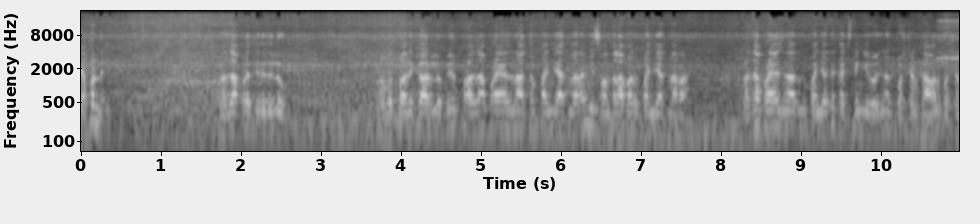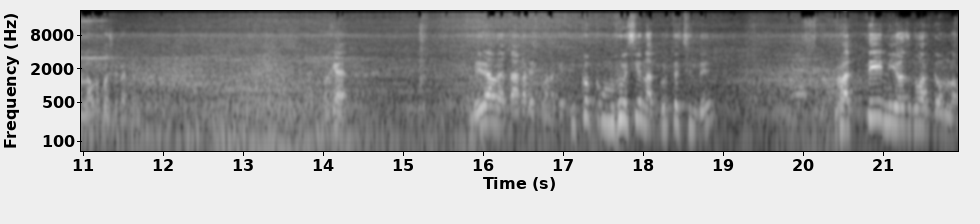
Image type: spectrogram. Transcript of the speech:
చెప్పండి. ప్రజాప్రతినిధులు ప్రభుత్వ అధికారులు మీరు ప్రజా ప్రయోజనార్థం పనిచేస్తున్నారా? మీ సొంత లాభానికి పనిచేస్తున్నారా? ప్రజా ప్రయోజనార్థం పనిచేస్తే ఖచ్చితంగా ఈ రోజు నాకు బస్ స్టాండ్ కావాలి. బస్ స్టాండ్లో కూడా బస్సులు పెట్టండి. ఓకే? మీరెవరైనా తాకట్టేసి మనకి ఇంకొక విషయం నాకు గుర్తొచ్చింది. ప్రతి నియోజకవర్గంలో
